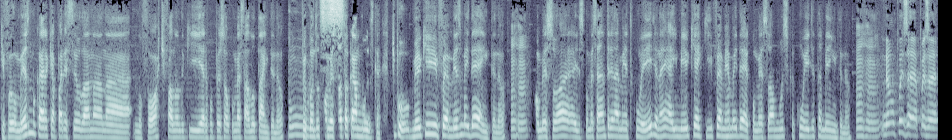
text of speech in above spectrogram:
Que foi o mesmo cara que apareceu lá na, na- no forte falando que era pro pessoal começar a lutar, entendeu? Foi quando começou a tocar a música. Tipo, meio que foi a mesma ideia, entendeu? Uhum. Começou a, eles começaram o treinamento com ele, né? Aí meio que aqui foi a mesma ideia. Começou a música com ele também, entendeu? Uhum. Não, pois é, pois é.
